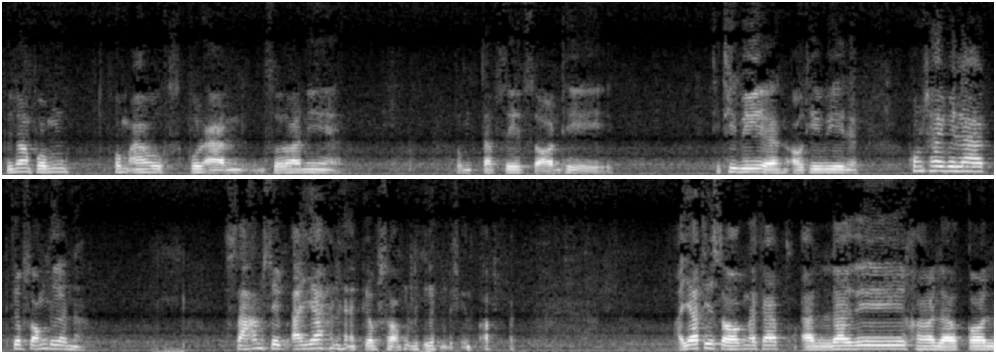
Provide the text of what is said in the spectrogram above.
พี่น้องผมผมเอากุรอ่านสุรานี่ ผมตัฟซีรสอนที่ที่ทีวี เอาทีวีเนี่ย คงใช้เวลาเกือบสองเดือนน่ะสามสิบอายะเนี่ยเกือบสองเดือนพี่น้องอายะที่สองนะครับอัลลอฮิขลักล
